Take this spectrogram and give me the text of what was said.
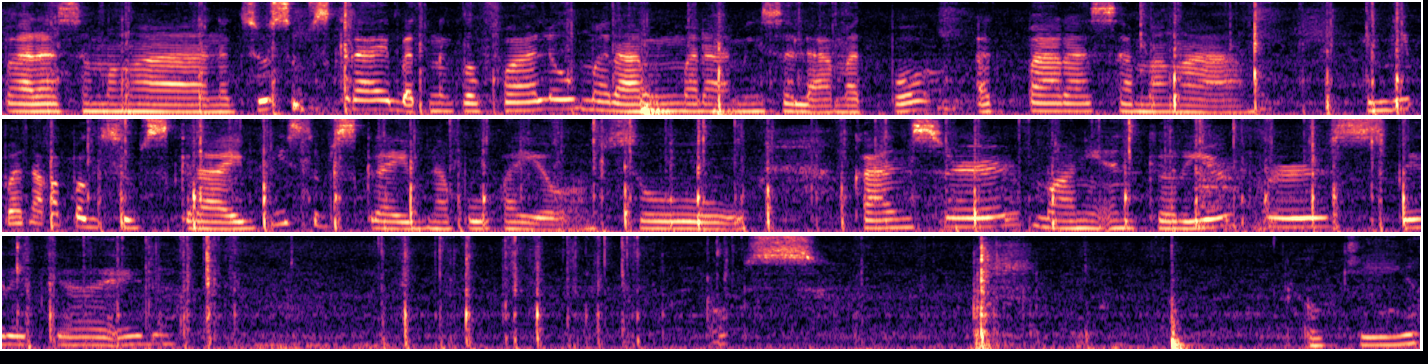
Para sa mga nagsusubscribe at nagpa-follow, maraming maraming salamat po. At para sa mga hindi pa nakapag-subscribe, please subscribe na po kayo. So, Cancer, money and career first, spirit guide. Oops. Okay.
